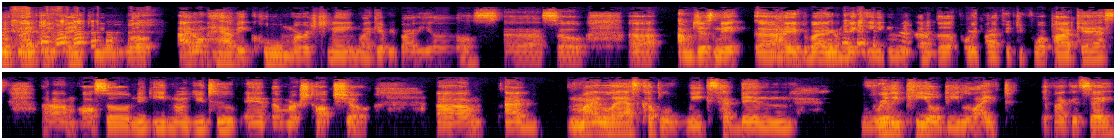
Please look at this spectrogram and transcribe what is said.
Well, thank you, thank you. Well, I don't have a cool merch name like everybody else, uh, so uh, I'm just Nick. Uh, hi, everybody. I'm Nick Eden of the 4554 podcast. Um, also, Nick Eden on YouTube and the Merch Talk Show. Um, I my last couple of weeks have been really POD light, if I could say.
